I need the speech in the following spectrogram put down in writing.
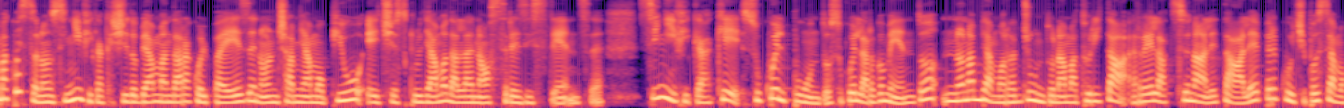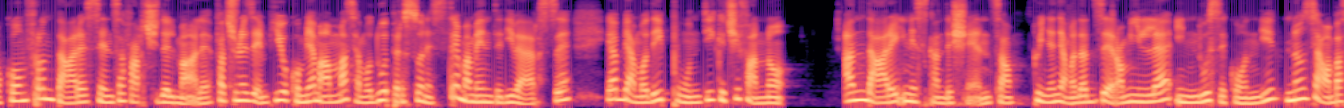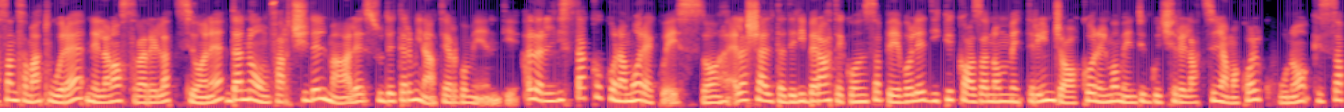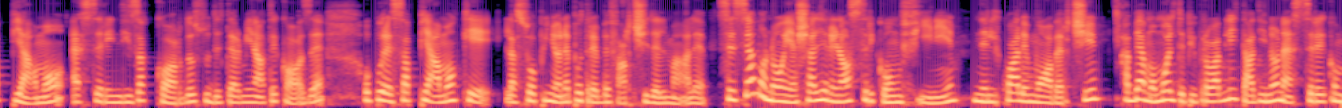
Ma questo non significa che ci dobbiamo andare a quel paese, non ci amiamo più e ci escludiamo dalle nostre esistenze. Significa che su quel punto, su quell'argomento, non abbiamo raggiunto una maturità relazionale tale per cui ci possiamo confrontare senza farci del male. Faccio un esempio, io con mia mamma siamo due persone estremamente diverse e abbiamo dei punti che ci fanno andare in escandescenza. Quindi andiamo da 0 a 1000 in due secondi. Non siamo abbastanza mature nella nostra relazione da non farci del male su determinati argomenti. Allora il distacco con amore è questo, è la scelta deliberata e consapevole di che cosa non mettere in gioco nel momento in cui ci relazioniamo a qualcuno che sappiamo essere in disaccordo su determinate cose oppure sappiamo che la sua opinione potrebbe farci del male. Se siamo noi a scegliere i nostri confini nel quale muoverci, abbiamo molte più probabilità di non essere completamente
